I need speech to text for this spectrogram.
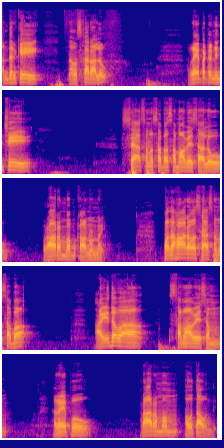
అందరికీ నమస్కారాలు. రేపటి నుంచి శాసనసభ సమావేశాలు ప్రారంభం కానున్నాయి. పదహారవ శాసనసభ ఐదవ సమావేశం రేపు ప్రారంభం అవుతా ఉంది.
